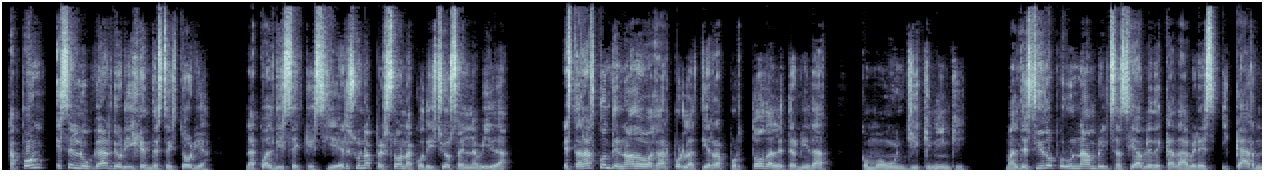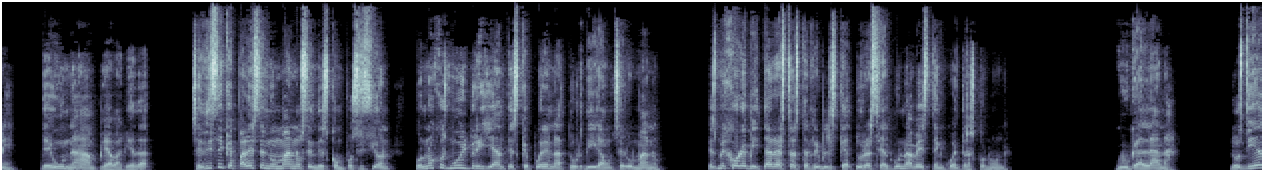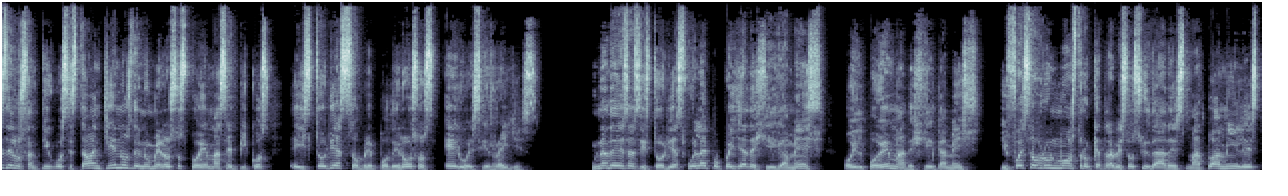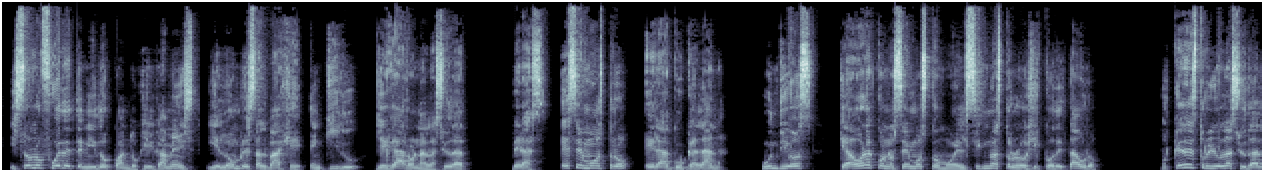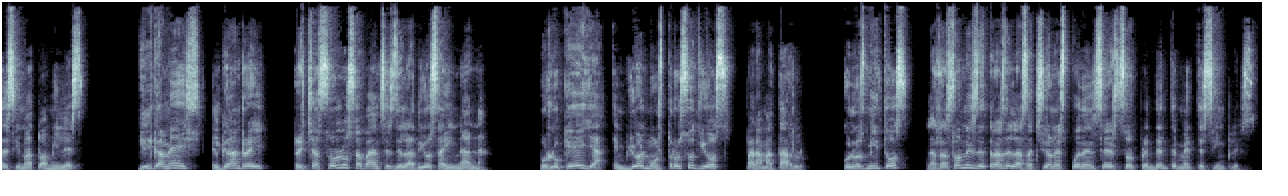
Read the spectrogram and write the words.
Japón es el lugar de origen de esta historia, la cual dice que si eres una persona codiciosa en la vida, estarás condenado a vagar por la tierra por toda la eternidad, como un jikininki, maldecido por un hambre insaciable de cadáveres y carne de una amplia variedad. Se dice que parecen humanos en descomposición, con ojos muy brillantes que pueden aturdir a un ser humano. Es mejor evitar a estas terribles criaturas si alguna vez te encuentras con una. Gugalana. Los días de los antiguos estaban llenos de numerosos poemas épicos e historias sobre poderosos héroes y reyes. Una de esas historias fue la epopeya de Gilgamesh o el poema de Gilgamesh, y fue sobre un monstruo que atravesó ciudades, mató a miles y solo fue detenido cuando Gilgamesh y el hombre salvaje Enkidu llegaron a la ciudad. Verás, ese monstruo era Gugalana, un dios que ahora conocemos como el signo astrológico de Tauro. ¿Por qué destruyó las ciudades y mató a miles? Gilgamesh, el gran rey, rechazó los avances de la diosa Inanna, por lo que ella envió al monstruoso dios para matarlo. Con los mitos, las razones detrás de las acciones pueden ser sorprendentemente simples.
